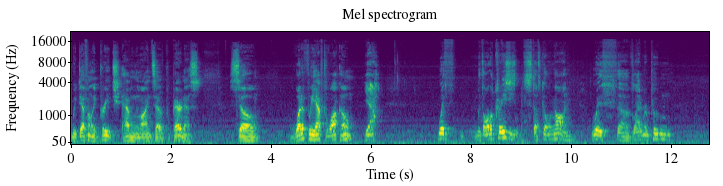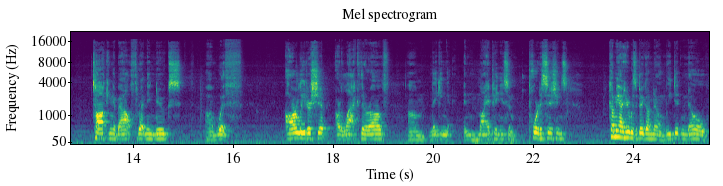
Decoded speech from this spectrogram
we definitely preach having the mindset of preparedness so what if we have to walk home Yeah. With with all the crazy stuff going on, with uh, Vladimir Putin talking about threatening nukes, um, with our leadership, our lack thereof, um, making, in my opinion, some poor decisions. Coming out here was a big unknown. We didn't know,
